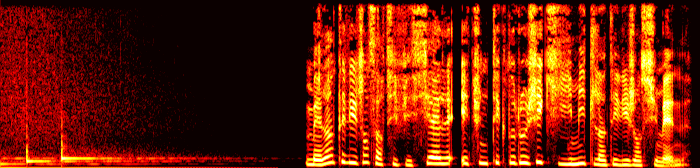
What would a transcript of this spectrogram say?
Mais l'intelligence artificielle est une technologie qui imite l'intelligence humaine.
